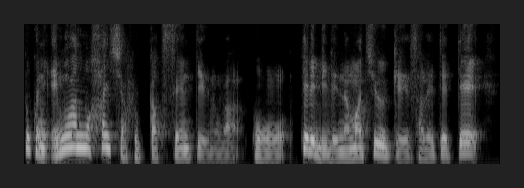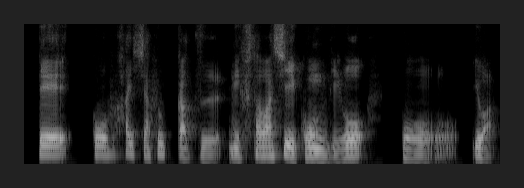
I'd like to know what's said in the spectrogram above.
特に M1 の敗者復活戦っていうのが、こう、テレビで生中継されてて、で、こう、敗者復活にふさわしいコンビを、こう、要は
